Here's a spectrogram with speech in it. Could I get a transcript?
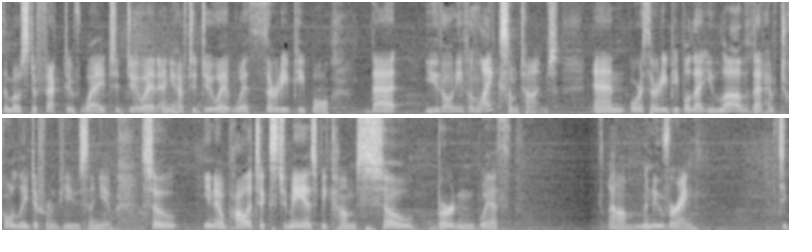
the most effective way to do it. And you have to do it with 30 people that you don't even like sometimes. And or 30 people that you love that have totally different views than you. So, you know, politics to me has become so burdened with um, maneuvering to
